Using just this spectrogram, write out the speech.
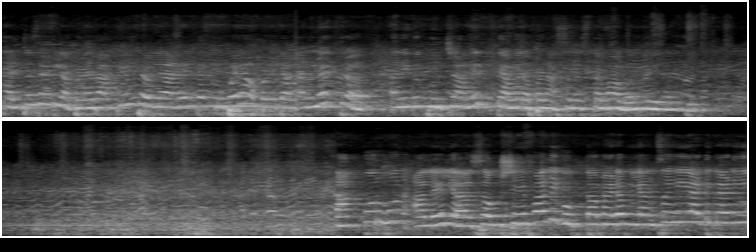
त्यांच्यासाठी आपण राखीव ठेवल्या आहेत तर कृपया आपण त्या अन्यत्र अनेक खुर्च्या आहेत त्यावर आपण आसनस्थ व्हावं विनंती. आलेल्या सौ शेफाली गुप्ता मॅडम यांचंही या ठिकाणी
